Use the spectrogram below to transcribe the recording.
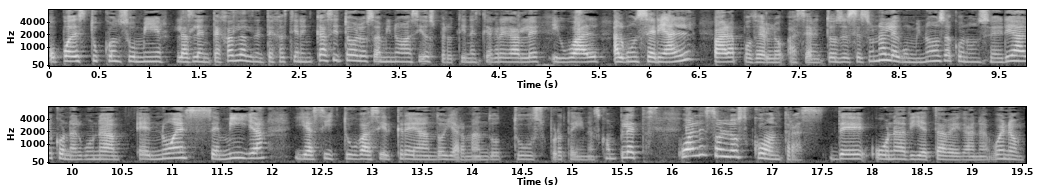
o puedes tú consumir las lentejas. Las lentejas tienen casi todos los aminoácidos, pero tienes que agregarle igual algún cereal para poderlo hacer. Entonces es una leguminosa con un cereal, con alguna eh, nuez, semilla y así tú vas a ir creando y armando tus proteínas completas. ¿Cuáles son los contras de una dieta vegana? Bueno,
